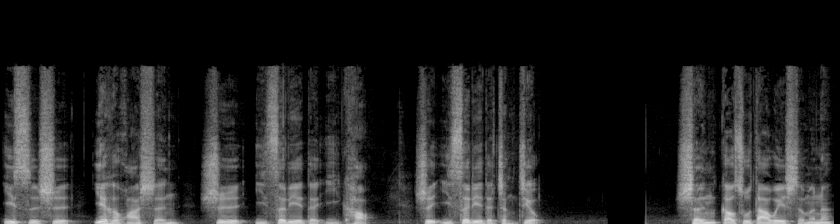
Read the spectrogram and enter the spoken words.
意思是耶和华神是以色列的依靠，是以色列的拯救。神告诉大卫什么呢？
